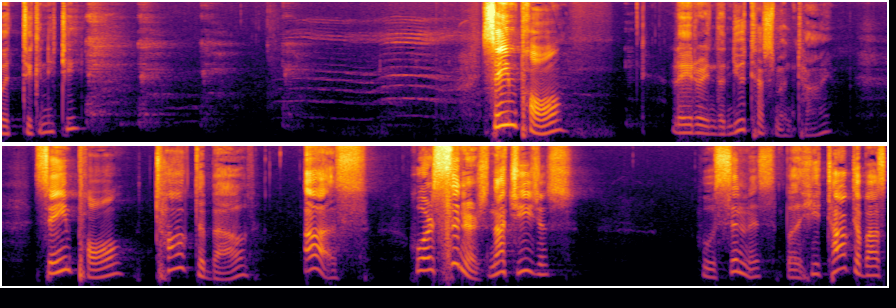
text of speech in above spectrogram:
with dignity? St. Paul, later in the New Testament time, St. Paul talked about us who are sinners, not Jesus, who is sinless, but he talked about,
